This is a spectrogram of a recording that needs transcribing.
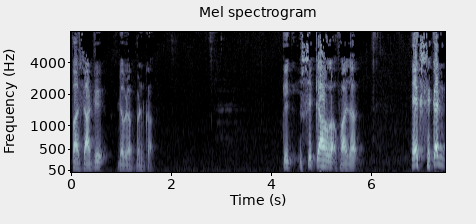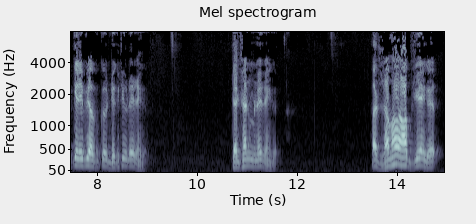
پرسنالٹی ڈیولپمنٹ کا۔ کہ اس سے کیا ہوگا فائدہ؟ ایک سیکنڈ کے لیے بھی آپ کو نیگیٹو نہیں رہیں گے۔ ٹینشن میں نہیں رہیں گے۔ ہر لمحہ آپ جیئیں گے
